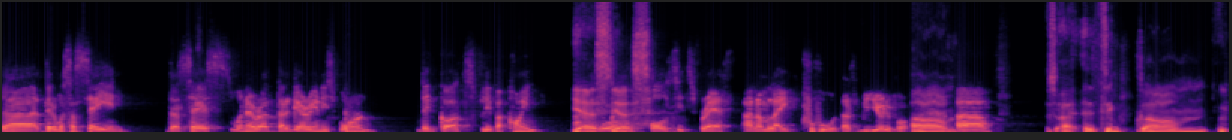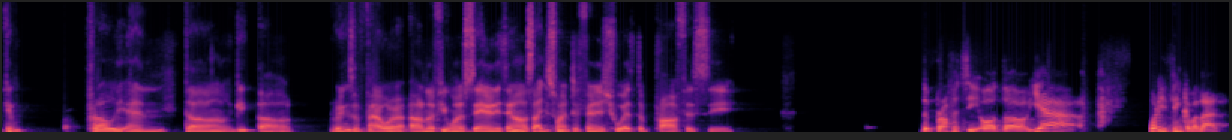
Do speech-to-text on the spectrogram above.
Uh, there was a saying that says, "Whenever a Targaryen is born, the gods flip a coin, Yes, the world yes. holds its breath." And I'm like, "Ooh, that's beautiful." Um Um, So I, I think um, we can probably end the uh, Rings of Power. I don't know if you want to say anything else. I just wanted to finish with the prophecy. the prophecy, although, yeah. What do you think about that?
